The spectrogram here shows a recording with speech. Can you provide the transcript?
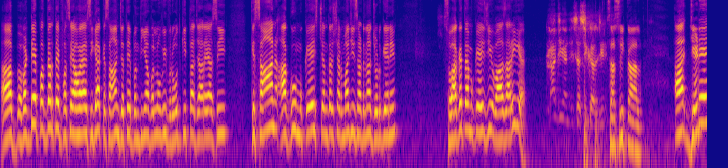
ਵੱਡੇ ਪੱਧਰ ਤੇ ਫਸਿਆ ਹੋਇਆ ਸੀਗਾ। ਕਿਸਾਨ ਜਥੇਬੰਦੀਆਂ ਵੱਲੋਂ ਵੀ ਵਿਰੋਧ ਕੀਤਾ ਜਾ ਰਿਹਾ ਸੀ। ਕਿਸਾਨ ਆਗੂ ਮੁਕੇਸ਼ ਚੰਦਰ ਸ਼ਰਮਾ ਜੀ ਸਾਡੇ ਨਾਲ ਜੁੜ ਗਏ ਨੇ। ਸਵਾਗਤ ਹੈ ਮੁਕੇਸ਼ ਜੀ ਆਵਾਜ਼ ਆ ਰਹੀ ਹੈ? ਹਾਂਜੀ ਹਾਂਜੀ ਸਤਿ ਸ਼੍ਰੀ ਅਕਾਲ ਜੀ। ਸਤਿ ਸ੍ਰੀ ਅਕਾਲ। ਆ ਜਿਹੜੇ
